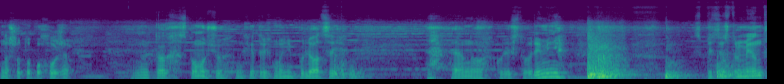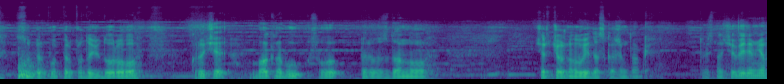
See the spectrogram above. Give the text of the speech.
на що то похоже. Ну і так, з допомогою нехитрих маніпуляцій енного количества времени. Спецінструмент, супер-пупер, продаю дорого. Коротше, бак набув свого первозданного чертежного вида, скажімо так. Тобто, наче вирівняв.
